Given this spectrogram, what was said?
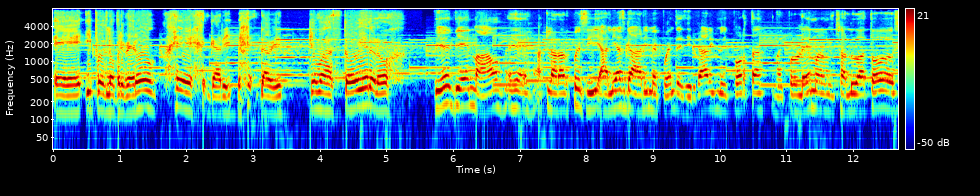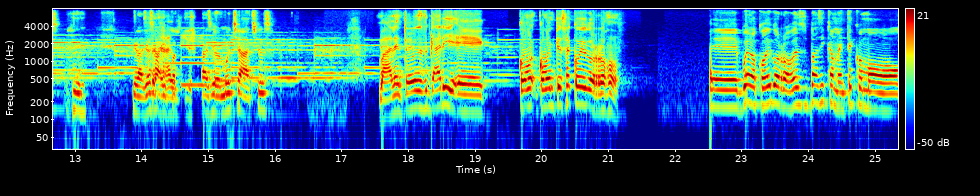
Eh, y pues lo primero, eh, Gary, David, ¿qué más? ¿Todo bien o no? Bien, bien, Mao. Eh, aclarar, pues sí, alias Gary, me pueden decir Gary, no importa, no hay problema. Un saludo a todos. Gracias a por la invitación, muchachos. Vale, entonces, Gary, eh, ¿cómo, empieza Código Rojo? Eh, bueno, Código Rojo es básicamente como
